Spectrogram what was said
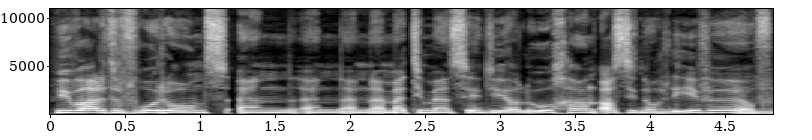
wie waren er voor ons en, en, en, en met die mensen in dialoog gaan, als die nog leven. Of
